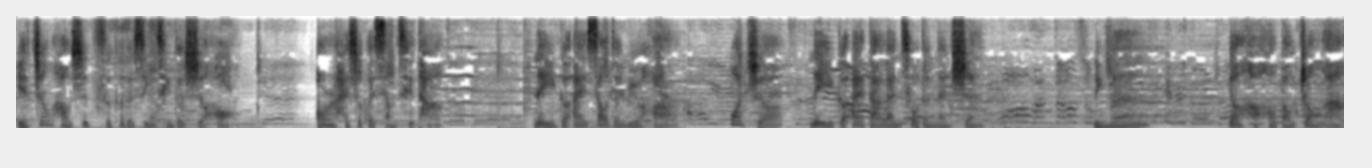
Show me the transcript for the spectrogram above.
也正好是此刻的心情的时候，偶尔还是会想起他，那一个爱笑的女孩，或者那一个爱打篮球的男生。你们要好好保重啊！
